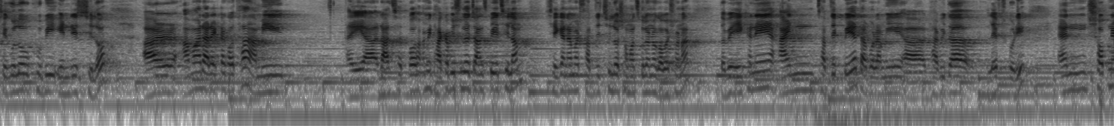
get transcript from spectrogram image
সেগুলো খুবই এনরিচ ছিল। আর আমার আরেকটা কথা, আমি এই রাজশাহী আমি ঢাকা বিশ্ববিদ্যালয়ে চান্স পেয়েছিলাম। সেখানে আমার সাবজেক্ট ছিল সমাজ কল্যাণ গবেষণা। তবে এখানে আইন সাবজেক্ট পেয়ে তারপর আমি ঢাবিটা লেফট করি। অ্যান্ড স্বপ্নে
